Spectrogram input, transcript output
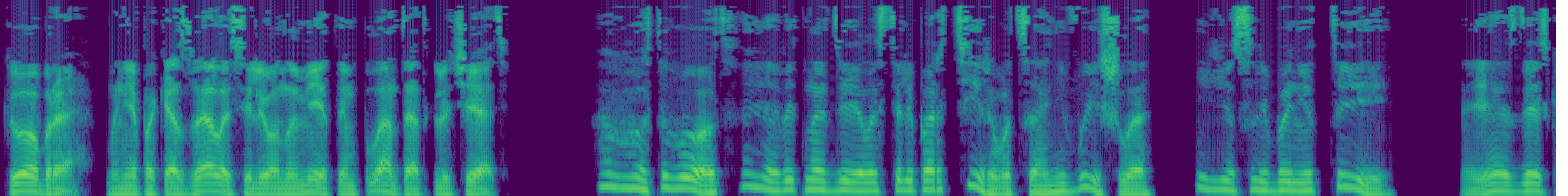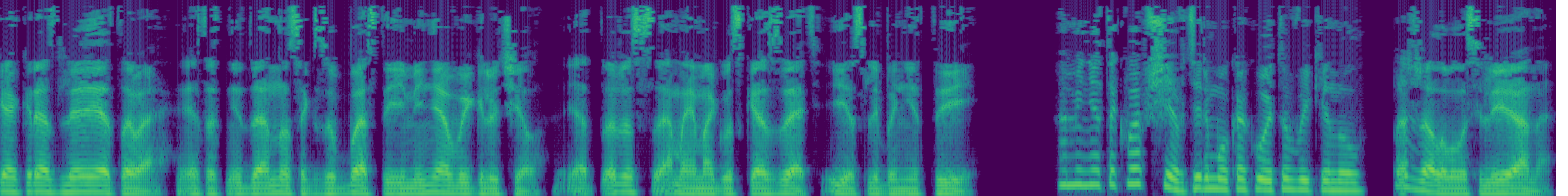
«Кобра, мне показалось, или он умеет импланты отключать?» «Вот-вот, я ведь надеялась телепортироваться, а не вышла. Если бы не ты...» «Я здесь как раз для этого. Этот недоносок зубастый и меня выключил. Я то же самое могу сказать, если бы не ты». «А меня так вообще в дерьмо какое-то выкинул», — пожаловалась Лиана.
